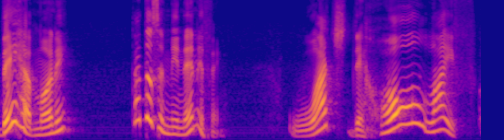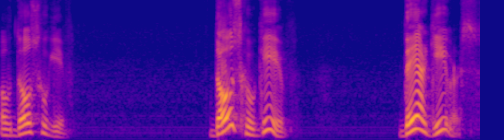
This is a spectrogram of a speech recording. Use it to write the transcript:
They have money. That doesn't mean anything. Watch the whole life of those who give. Those who give, they are givers.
